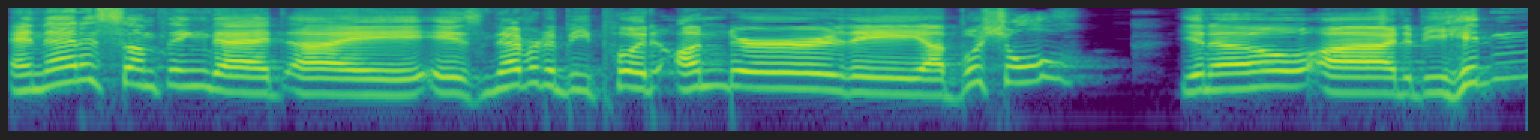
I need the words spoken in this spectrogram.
And that is something that uh, is never to be put under the uh, bushel, you know, uh, to be hidden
